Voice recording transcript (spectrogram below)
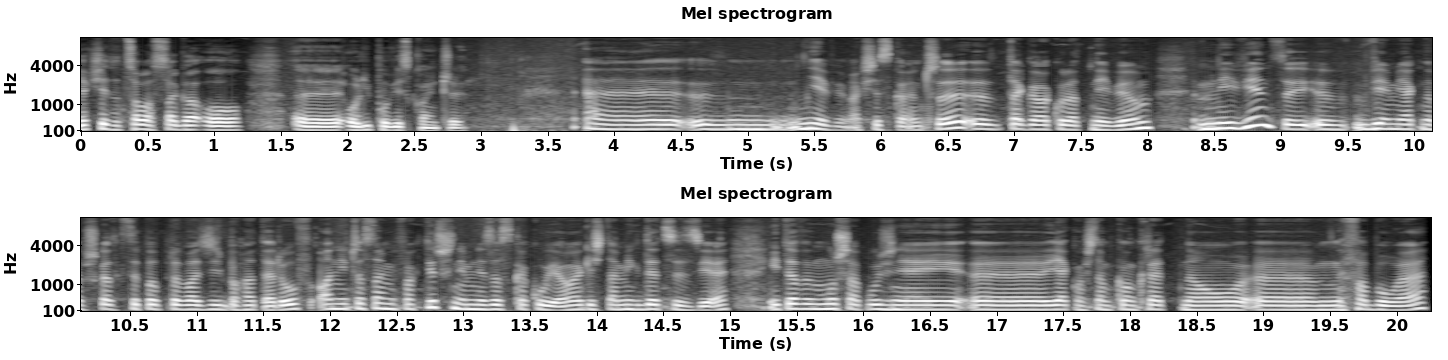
jak się ta cała saga o, e, o Lipowie skończy? E, ym, nie wiem, jak się skończy. E, Tego akurat nie wiem. Mniej więcej e, wiem, jak na przykład chcę poprowadzić bohaterów. Oni czasami faktycznie mnie zaskakują, jakieś tam ich decyzje i to wymusza później jakąś tam konkretną fabułę.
